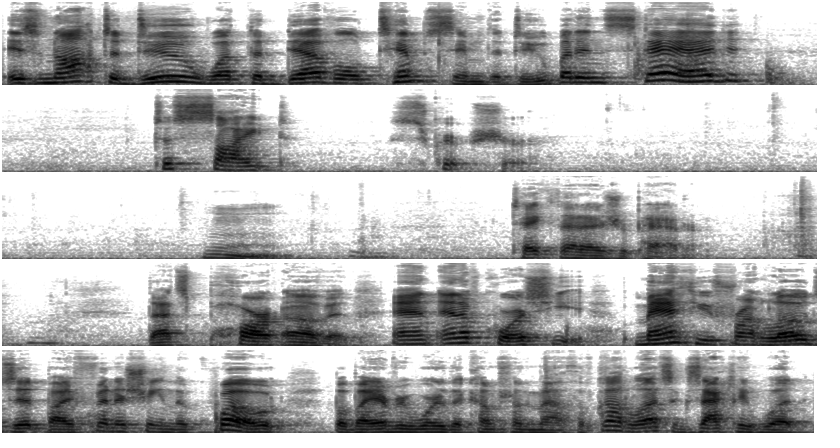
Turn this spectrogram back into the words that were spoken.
is not to do what the devil tempts him to do, but instead to cite scripture. Hmm. Take that as your pattern. That's part of it. And, and of course, Matthew front loads it by finishing the quote, but by every word that comes from the mouth of God. Well, that's exactly what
